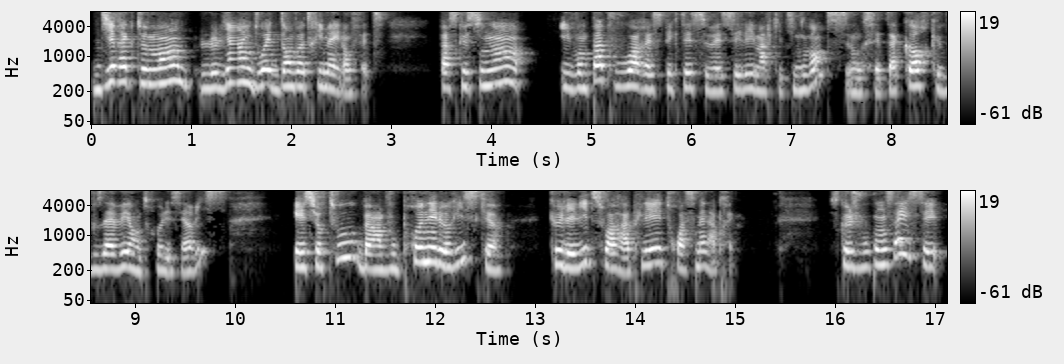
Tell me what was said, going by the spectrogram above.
directement, le lien, il doit être dans votre email, en fait. Parce que sinon, ils vont pas pouvoir respecter ce SLA marketing vente, donc cet accord que vous avez entre les services. Et surtout, ben, vous prenez le risque que les leads soient rappelés trois semaines après. Ce que je vous conseille, c'est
